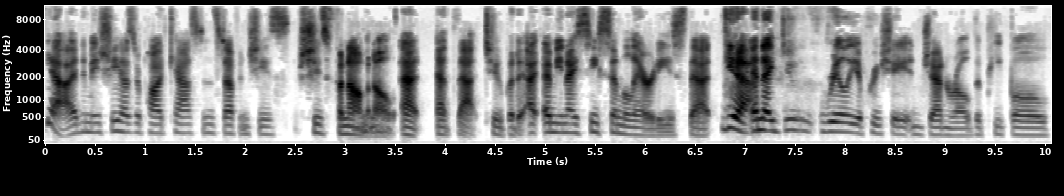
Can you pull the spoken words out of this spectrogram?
yeah, I mean, she has her podcast and stuff, and she's she's phenomenal at at that too. But I, I mean, I see similarities that yeah, and I do really appreciate in general the people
